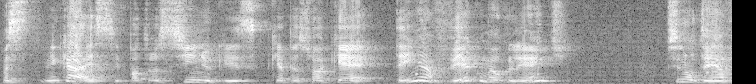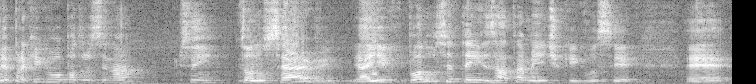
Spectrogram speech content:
Mas vem cá, esse patrocínio que, que a pessoa quer tem a ver com o meu cliente? Se não tem a ver, para que, que eu vou patrocinar? Sim. Então não serve. E aí, quando você tem exatamente o que, que você. É,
